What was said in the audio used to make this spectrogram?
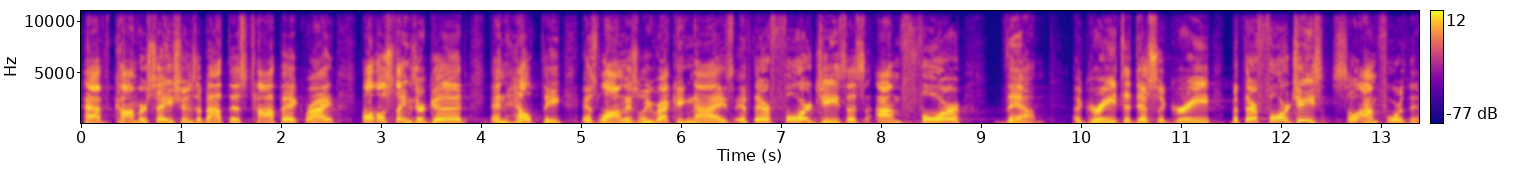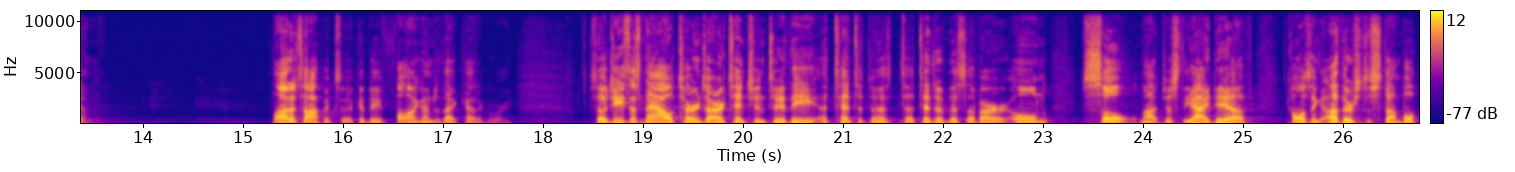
have conversations about this topic, right? All those things are good and healthy as long as we recognize if they're for Jesus, I'm for them. Agree to disagree, but they're for Jesus, so I'm for them. A lot of topics that could be falling under that category. So Jesus now turns our attention to the attentiveness, attentiveness of our own soul, not just the idea of causing others to stumble.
